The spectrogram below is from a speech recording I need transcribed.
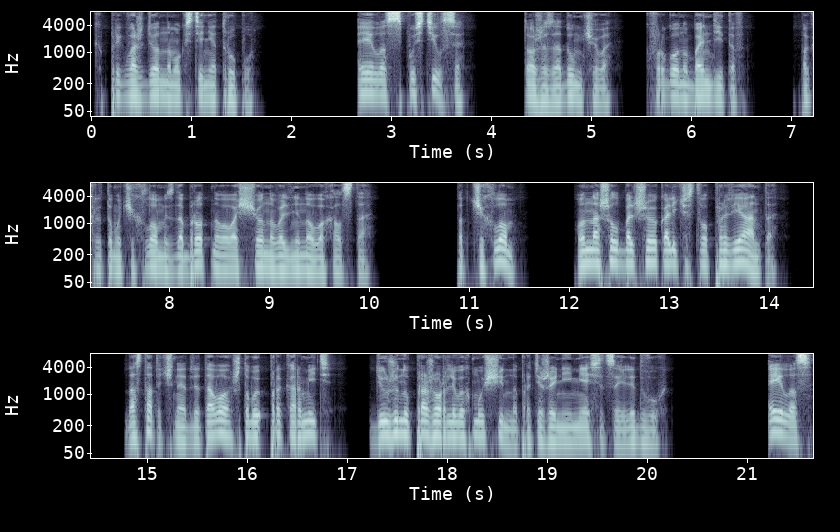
к пригвожденному к стене трупу. Эйлос спустился, тоже задумчиво, к фургону бандитов, покрытому чехлом из добротного вощенного льняного холста. Под чехлом он нашел большое количество провианта, достаточное для того, чтобы прокормить дюжину прожорливых мужчин на протяжении месяца или двух. Эйлос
